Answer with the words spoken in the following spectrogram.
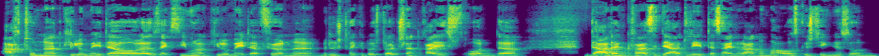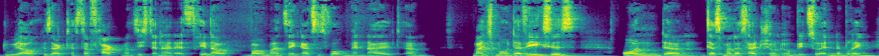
800 Kilometer oder 600, 700 Kilometer für eine Mittelstrecke durch Deutschland reist und äh, da dann quasi der Athlet das ein oder andere Mal ausgestiegen ist und du ja auch gesagt hast, da fragt man sich dann halt als Trainer, warum man sein ganzes Wochenende halt ähm, manchmal unterwegs ist und ähm, dass man das halt schon irgendwie zu Ende bringt.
